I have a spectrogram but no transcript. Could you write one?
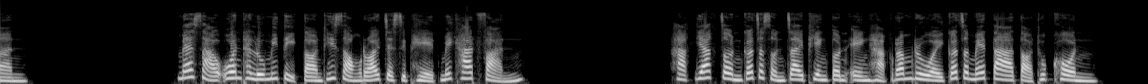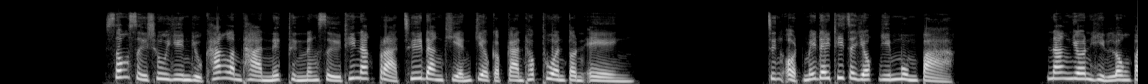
าน แม่สาวอ้วนทะลุมิติตอนที่ 270เหตุไม่คาดฝัน หากยากจนก็จะสนใจเพียงตนเองหากร่ำรวยก็จะเมตตาต่อทุกคนซ่งสือชูยืนอยู่ข้างลำธารนนึกถึงหนังสือที่นักปราชญ์ชื่อดังเขียนเกี่ยวกับการทบทวนตนเอง จึงอดไม่ได้ที่จะยกยิ้มมุมปาก นางโยนหินลงไป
